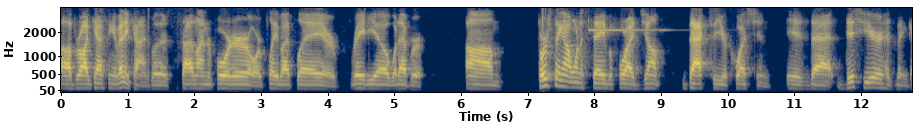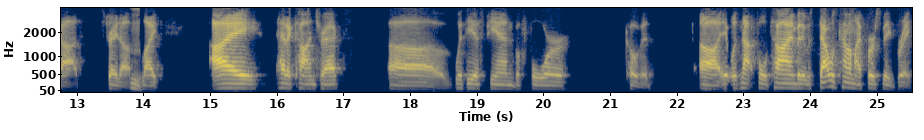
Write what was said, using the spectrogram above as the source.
uh, broadcasting of any kind, whether it's a sideline reporter or play-by-play or radio, whatever. Um, first thing I want to say before I jump back to your question is that this year has been God, straight up. Mm. Like I had a contract uh, with ESPN before COVID. Uh, it was not full time, but it was that was kind of my first big break.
